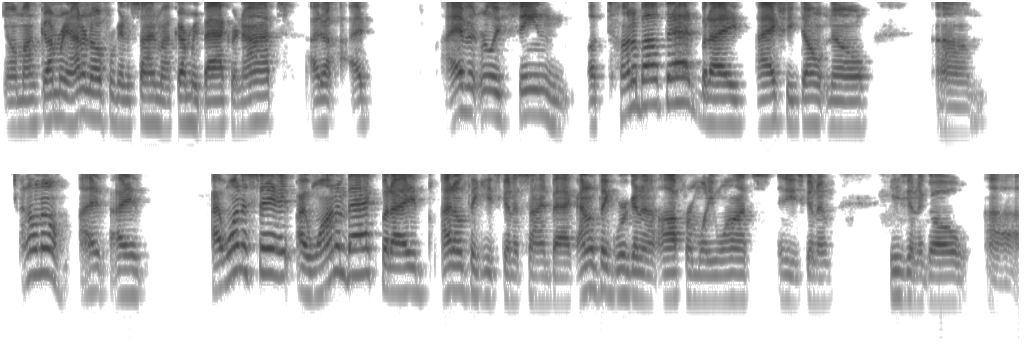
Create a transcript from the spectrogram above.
you know Montgomery. I don't know if we're going to sign Montgomery back or not. I don't. I I haven't really seen a ton about that, but I I actually don't know um, I don't know. I I I want to say I want him back, but I I don't think he's going to sign back. I don't think we're going to offer him what he wants, and he's going to he's going to go uh,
